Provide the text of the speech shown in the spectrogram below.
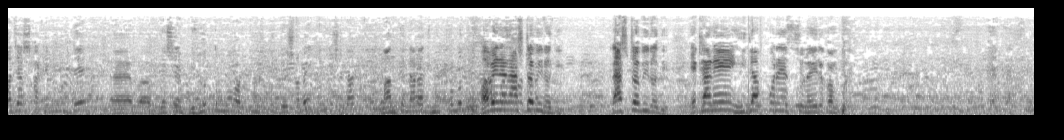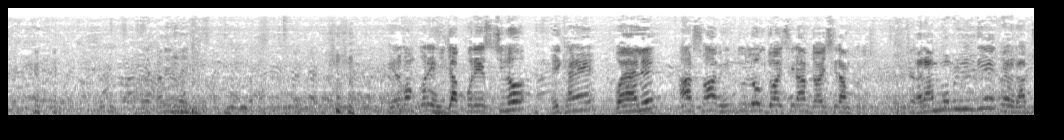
হাজার ষাটের মধ্যে দেশের বৃহত্তম অর্থনৈতিক দেশ হবে কিন্তু সেটা মানতে নারাজ মুখ্যমন্ত্রী। হবে না রাষ্ট্রবিরোধী। রাষ্ট্রবিরোধী। এখানে হিজাব পরে এসেছিল এরকম করে। এরকম করে হিজাব পরে এসেছিল এইখানে বয়ালে আর সব হিন্দু লোক জয় শ্রীরাম জয় শ্রীরাম করেছে রামনবমী দিয়ে রাজ্য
